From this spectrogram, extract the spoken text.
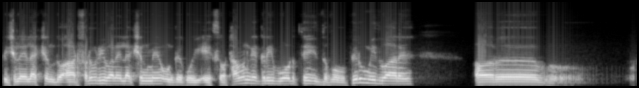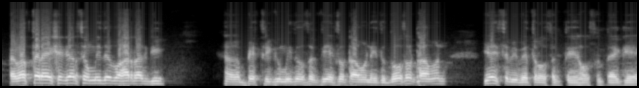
पिछले इलेक्शन दो आठ फरवरी वाले इलेक्शन में उनके कोई एक सौ अठावन के करीब वोट थे। इस दफ़ा वो फिर उम्मीदवार हैं। और पैवस्तर है शजर से उम्मीदें बाहर रख जी बेहतरी की उम्मीद हो सकती है, एक सौ अठावन नहीं तो दो सौ अठावन या इससे भी बेहतर हो सकते हैं, हो सकता है कि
